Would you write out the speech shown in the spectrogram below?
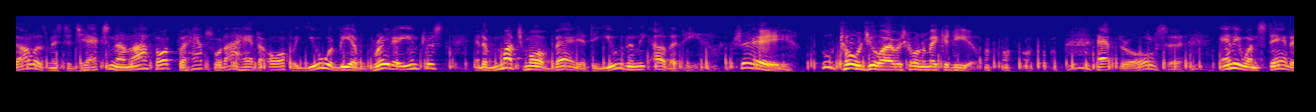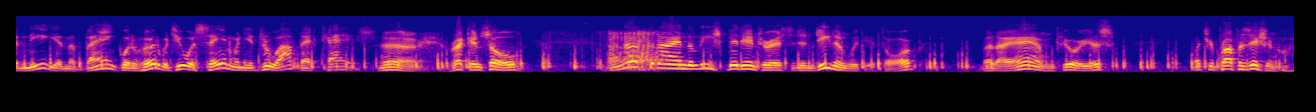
Mr. Jackson, and I thought perhaps what I had to offer you would be of greater interest and of much more value to you than the other deal. Say, who told you I was going to make a deal? After all, sir, anyone standing near you in the bank would have heard what you were saying when you drew out that cash. Uh, reckon so. Now, not that I'm the least bit interested in dealing with you, Thorpe, but I am curious. What's your proposition? Oh,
